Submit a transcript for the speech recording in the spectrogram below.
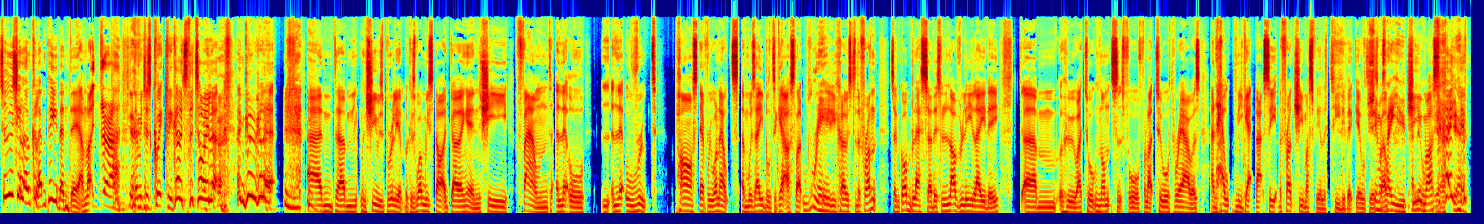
so who's your local MP then dear? I'm like let me just quickly go to the toilet and Google it. And um, and she was brilliant because when we started going in she found a little l- little route past everyone else and was able to get us like really close to the front. So God bless her, this lovely lady um, who I talked nonsense for for like two or three hours and helped me get that seat at the front. She must feel a teeny bit guilty. She as must well. hate you She little must yeah. hate Yeah.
